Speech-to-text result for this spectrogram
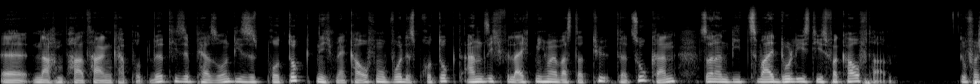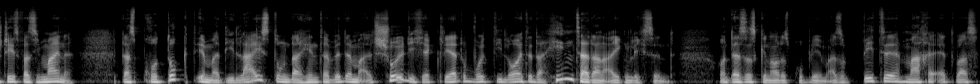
äh, nach ein paar Tagen kaputt, wird diese Person dieses Produkt nicht mehr kaufen, obwohl das Produkt an sich vielleicht nicht mal was dazu kann, sondern die zwei Dullis, die es verkauft haben. Du verstehst, was ich meine. Das Produkt immer, die Leistung dahinter wird immer als schuldig erklärt, obwohl die Leute dahinter dann eigentlich sind. Und das ist genau das Problem. Also bitte mache etwas,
